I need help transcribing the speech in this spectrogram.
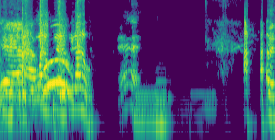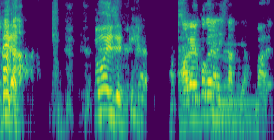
Yeah. mira, yo te gano, mira, yo te gano. Eh, Mentira. ¿Cómo dice? A ver, un poco de la distancia. Vale.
